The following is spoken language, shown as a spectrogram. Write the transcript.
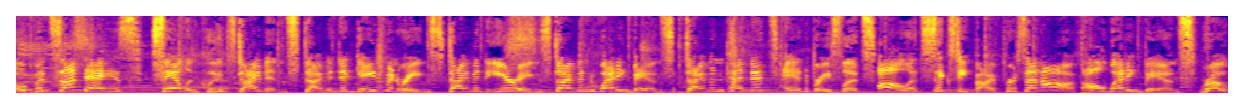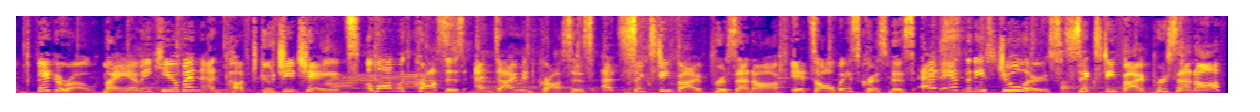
Open Sundays. Sale includes diamonds, diamond engagement rings, diamond earrings, diamond wedding bands, diamond pendants, and bracelets. All at 65% off. All wedding bands, rope, Figaro, Miami Cuban, and puffed Gucci chains, along with crosses and diamond crosses at 65% off. It's always Christmas at Anthony's Jewelers. 65% off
